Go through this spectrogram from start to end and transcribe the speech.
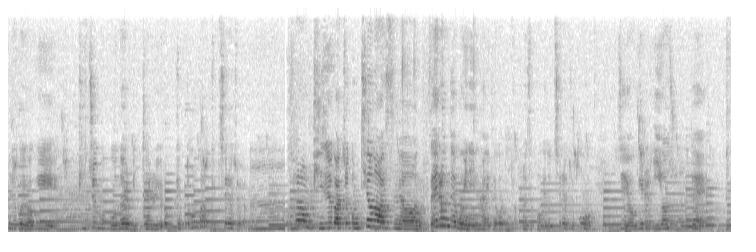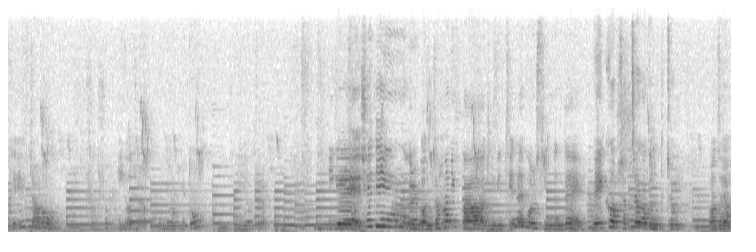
그리고 여기 비주 부분을 밑에를 이렇게 동그랗게 칠해줘요. 음. 사람 비주가 조금 튀어나와 있으면 세련돼 보이는 인상이 되거든요. 그래서 거기도 칠해주고 이제 여기를 이어주는데 이렇게 일자로 슉슉 이어줘요. 그리고 여기도 이어줘요. 이게 쉐딩을 먼저 하니까 되게 진해 보일 수 있는데 메이크업 자체가 근데 좀 맞아요.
